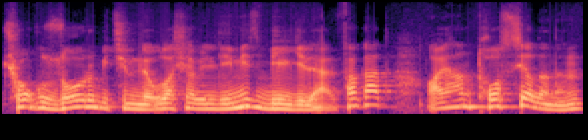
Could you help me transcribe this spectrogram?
çok zor biçimde ulaşabildiğimiz bilgiler. Fakat Ayhan Tosyalı'nın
